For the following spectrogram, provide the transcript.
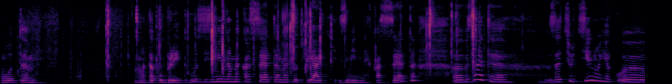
от е, таку бритву зі змінними касетами. Тут 5 змінних касет. Е, Ви знаєте, за цю ціну як, е,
